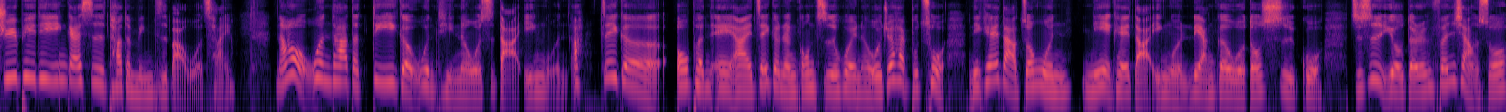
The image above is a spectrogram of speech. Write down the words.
GPT 应该是他的名字吧，我猜。然后问他的第一个问题呢，我是打英文啊。这个 Open AI 这个人工智慧呢，我觉得还不错。你可以打中文，你也可以打英文，两个我都试过。只是有的人分享说，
